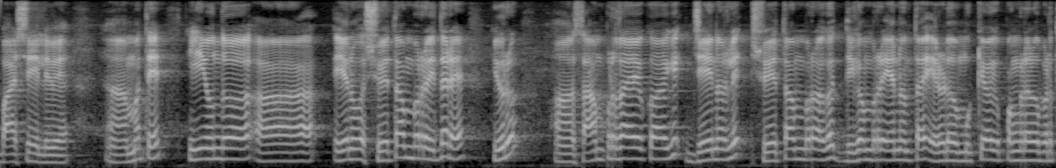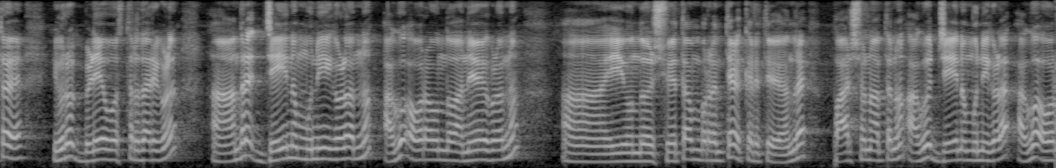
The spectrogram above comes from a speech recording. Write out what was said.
ಭಾಷೆಯಲ್ಲಿವೆ. ಮತ್ತು ಈ ಒಂದು ಏನು ಶ್ವೇತಾಂಬರ ಇದ್ದರೆ, ಇವರು ಸಾಂಪ್ರದಾಯಿಕವಾಗಿ ಜೈನರಲ್ಲಿ ಶ್ವೇತಾಂಬರ ಹಾಗೂ ದಿಗಂಬರ ಏನಂತ ಎರಡು ಮುಖ್ಯವಾಗಿ ಪಂಗಡಗಳು ಬರ್ತವೆ. ಇವರು ಬಿಳಿಯ ವಸ್ತ್ರಧಾರಿಗಳು ಅಂದರೆ ಜೈನ ಮುನಿಗಳನ್ನು ಹಾಗೂ ಅವರ ಒಂದು ಅನ್ಯಾಯಗಳನ್ನು ಈ ಒಂದು ಶ್ವೇತಾಂಬರ ಅಂತೇಳಿ ಕರಿತೀವಿ. ಅಂದರೆ ಪಾರ್ಶ್ವನಾಥನು ಹಾಗೂ ಜೈನ ಮುನಿಗಳ ಹಾಗೂ ಅವರ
